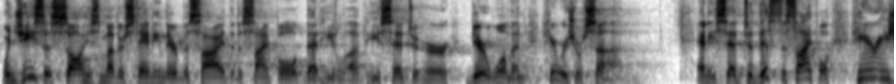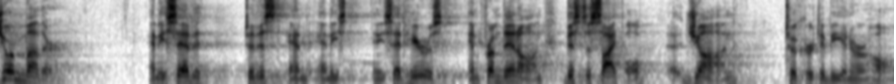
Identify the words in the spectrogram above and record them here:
When Jesus saw his mother standing there beside the disciple that he loved, he said to her, Dear woman, here is your son. And he said to this disciple, Here is your mother. And he said to this, and, and, he, and he said, Here is, and from then on, this disciple, uh, John, took her to be in her home.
